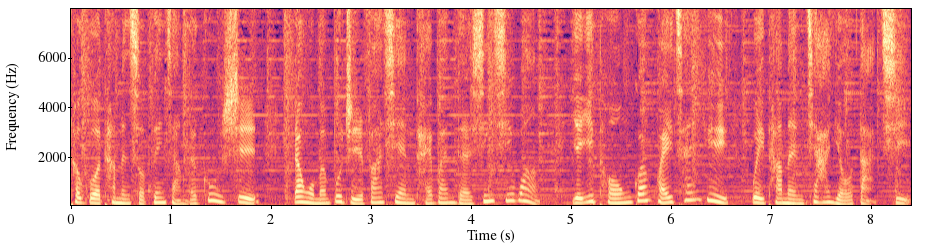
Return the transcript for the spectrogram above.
透过他们所分享的故事，让我们不止发现台湾的新希望。也一同关怀参与，为他们加油打气。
